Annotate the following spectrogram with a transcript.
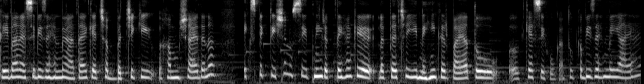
कई बार ऐसे भी जहन में आता है कि अच्छा बच्चे की हम शायद है ना एक्सपेक्टेशन उससे इतनी रखते हैं कि लगता है अच्छा ये नहीं कर पाया तो कैसे होगा? तो कभी जहन में ये आया है?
